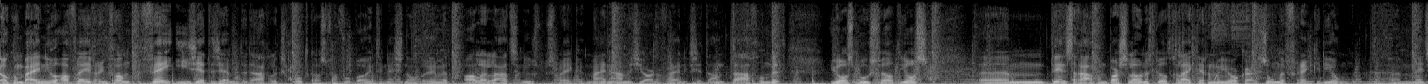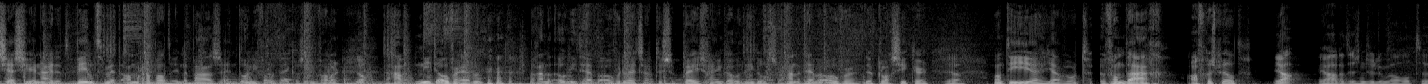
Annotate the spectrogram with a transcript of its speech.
Welkom bij een nieuwe aflevering van VIZSM, de dagelijkse podcast van Voetbal International, waarin we het allerlaatste nieuws bespreken. Mijn naam is Jarno Vijn. Ik zit aan tafel met Jos Boesveld. Jos, ehm, dinsdagavond, Barcelona speelt gelijk tegen Mallorca zonder Frenkie de Jong. Ehm, Manchester United wint met Amrabat in de basis en Donny van der Beek als invaller. Daar gaan we het niet over hebben. we gaan het ook niet hebben over de wedstrijd tussen PSV en Go Eagles. We gaan het hebben over de klassieker, Ja. want die eh, ja, wordt vandaag afgespeeld. Ja, ja, dat is natuurlijk wel het, eh,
